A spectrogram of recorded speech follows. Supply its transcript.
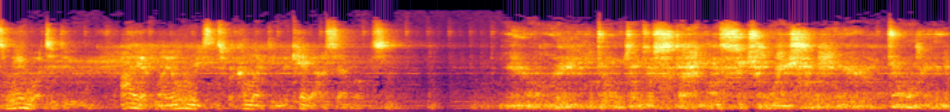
tells me what to do. I have my own reasons for collecting the Chaos Emeralds. You really don't understand the situation here, don't you?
